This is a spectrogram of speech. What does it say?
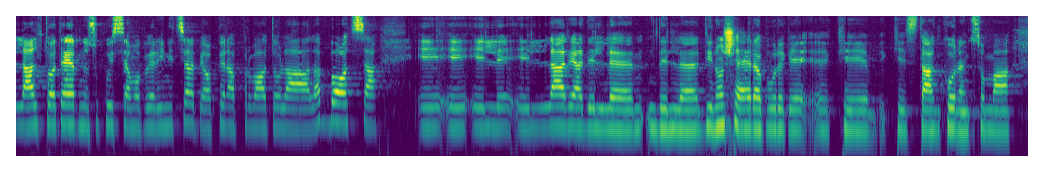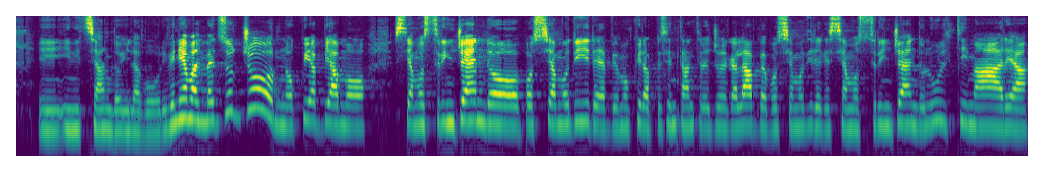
l'Alto Aterno su cui stiamo per iniziare, abbiamo appena approvato la, la bozza e, e, e l'area del, del, di Nocera pure che, che, che sta ancora insomma, iniziando iniziando i lavori. Veniamo al mezzogiorno, qui abbiamo, stiamo stringendo, possiamo dire, abbiamo qui il rappresentante della Regione Calabria, possiamo dire che stiamo stringendo l'ultima area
